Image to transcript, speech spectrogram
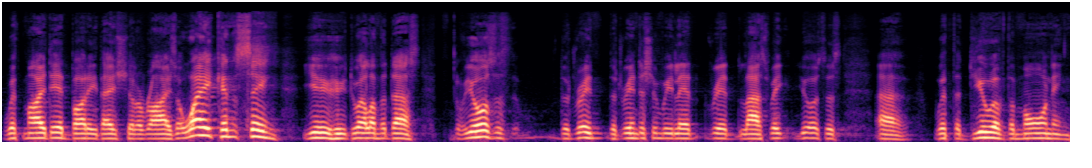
with my dead body they shall arise. Awake and sing, you who dwell in the dust. Yours is the, the rendition we led, read last week. Yours is uh, with the dew of the morning,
